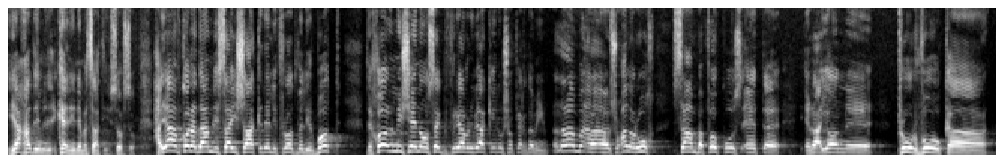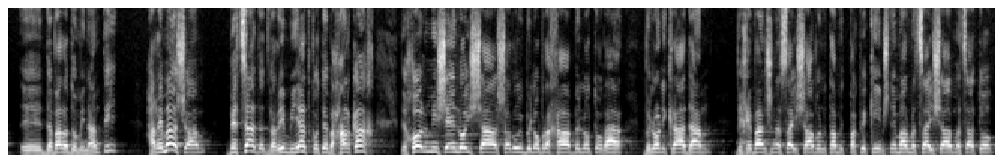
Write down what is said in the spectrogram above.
יחד עם, כן, הנה מצאתי, סוף סוף. חייב כל אדם לישא אישה כדי לפרוט ולרבות, וכל מי שאינו עוסק בפרייה ורבייה כאילו שופך דמים. אז השולחן ערוך שם בפוקוס את אה, רעיון אה, פרו ורבו כדבר הדומיננטי. הרמ"א שם, בצד הדברים, מיד כותב אחר כך, וכל מי שאין לו אישה שרוי בלא ברכה, בלא תורה, ולא נקרא אדם, וכיוון שנשא אישה ובנותיו מתפקפקים, שנאמר מצא אישה מצא טוב.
